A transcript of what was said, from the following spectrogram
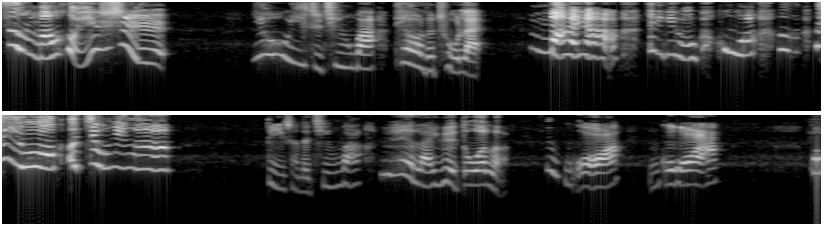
怎么回事？又一只青蛙跳了出来。妈呀！哎呦，我，哎呦，救命啊！地上的青蛙越来越多了，呱呱呱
